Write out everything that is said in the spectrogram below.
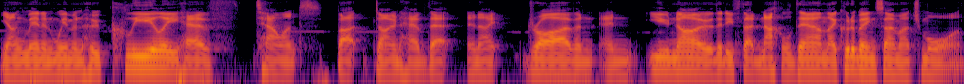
young men and women who clearly have talent but don't have that innate drive and, and you know that if they'd knuckled down they could have been so much more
